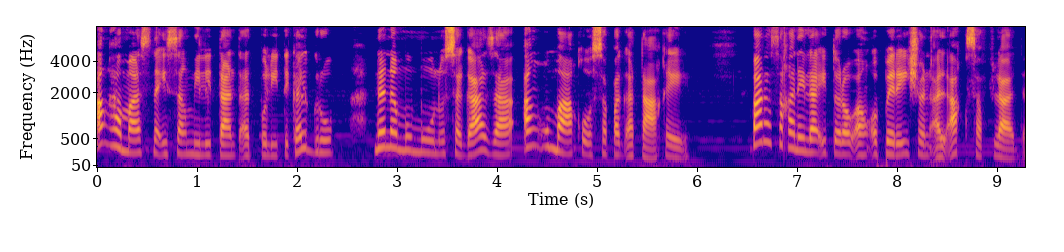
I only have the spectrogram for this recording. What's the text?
Ang Hamas na isang militant at political group na namumuno sa Gaza ang umako sa pag-atake. Para sa kanila ito raw ang Operation Al-Aqsa Flood,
